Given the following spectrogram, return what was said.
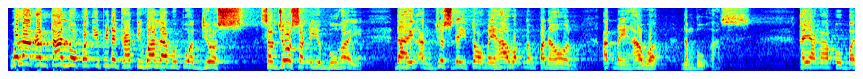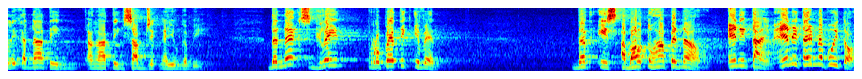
Wala kang talo pag ipinagkatiwala mo po ang Diyos. Sa Diyos ang iyong buhay. Dahil ang Diyos na ito may hawak ng panahon at may hawak ng bukas. Kaya nga po, balikan natin ang ating subject ngayong gabi. The next great prophetic event that is about to happen now, anytime, anytime na po ito,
